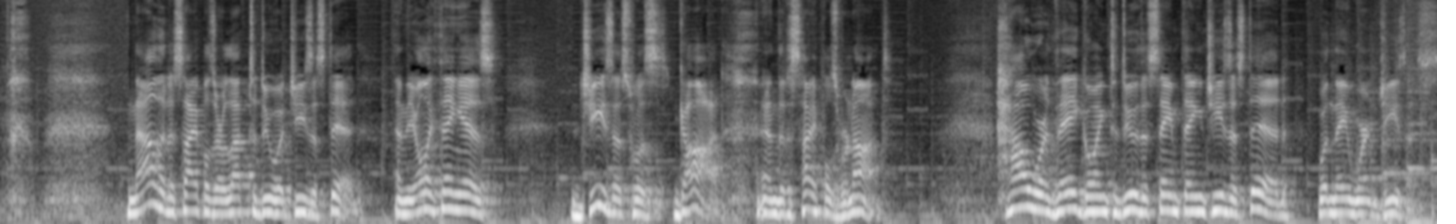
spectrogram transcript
now the disciples are left to do what Jesus did. And the only thing is, Jesus was God, and the disciples were not. How were they going to do the same thing Jesus did when they weren't Jesus?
